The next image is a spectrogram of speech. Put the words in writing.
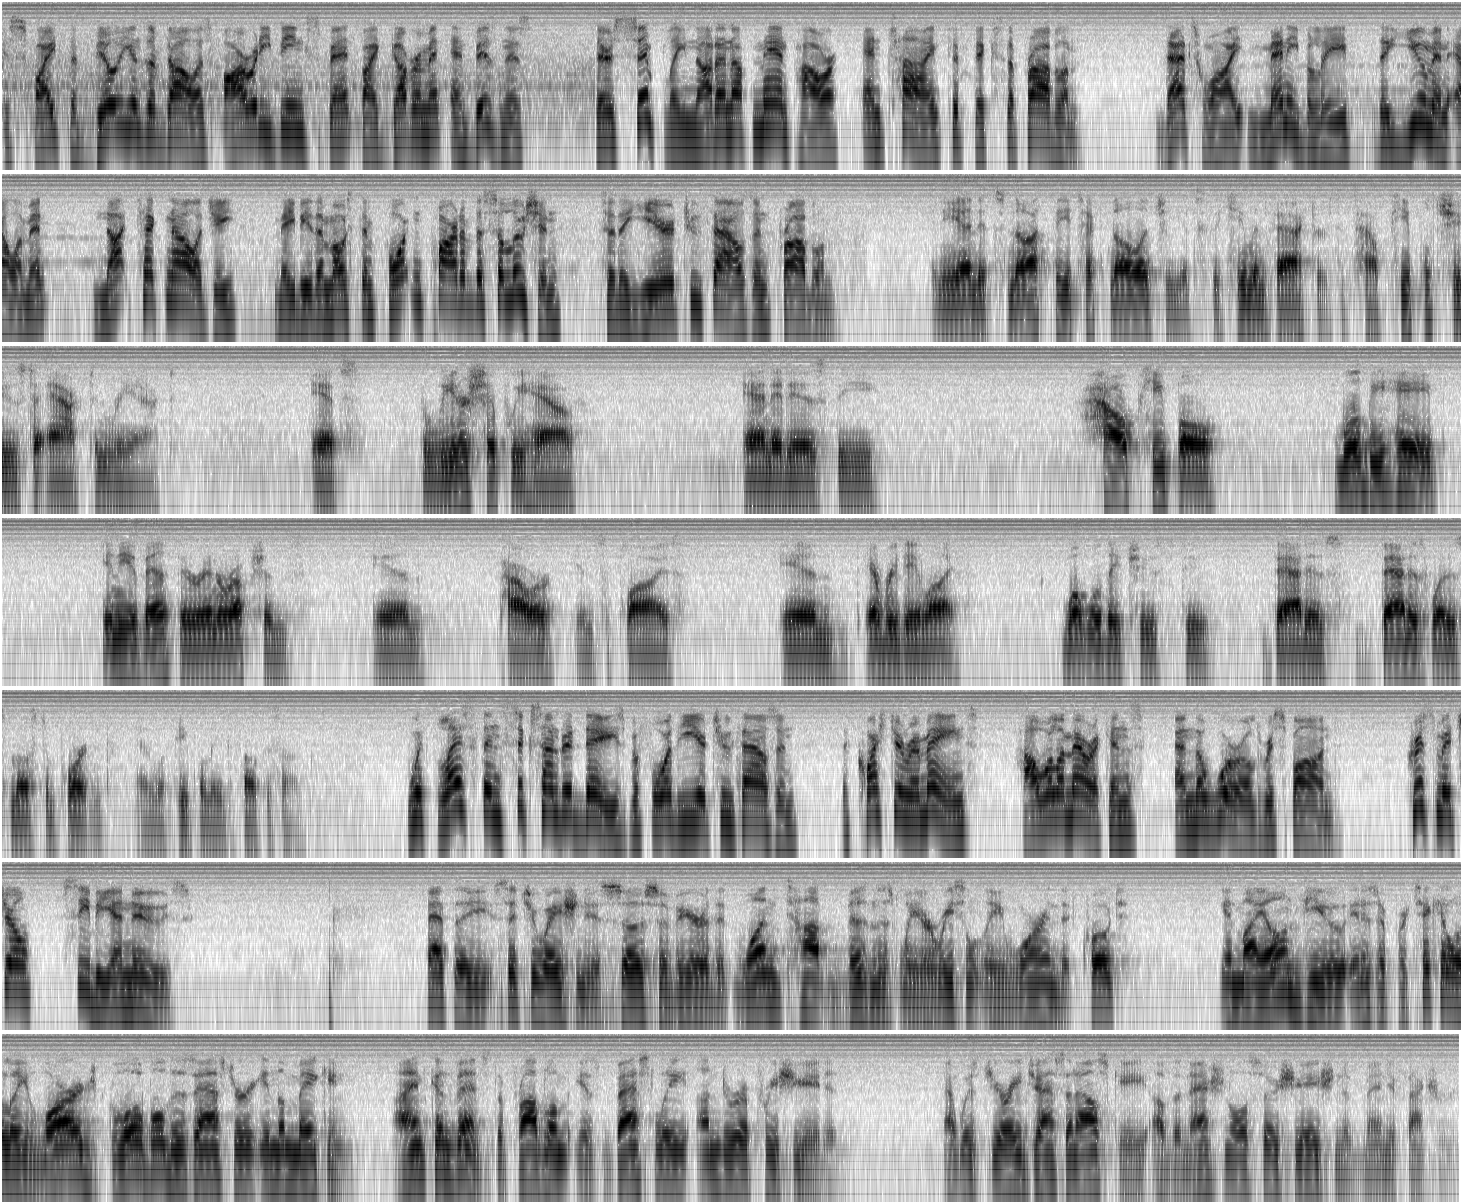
Despite the billions of dollars already being spent by government and business, there's simply not enough manpower and time to fix the problem. That's why many believe the human element, not technology, may be the most important part of the solution to the year 2000 problem. In the end, it's not the technology, it's the human factors. It's how people choose to act and react. It's the leadership we have, and it is the how people will behave in the event there are interruptions in power, in supplies, in everyday life. What will they choose to do? That is, that is what is most important and what people need to focus on. With less than 600 days before the year 2000, the question remains, how will Americans and the world respond? Chris Mitchell, CBN News. Pat, the situation is so severe that one top business leader recently warned that, quote, in my own view, it is a particularly large global disaster in the making. I am convinced the problem is vastly underappreciated. That was Jerry Jasinowski of the National Association of Manufacturers.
